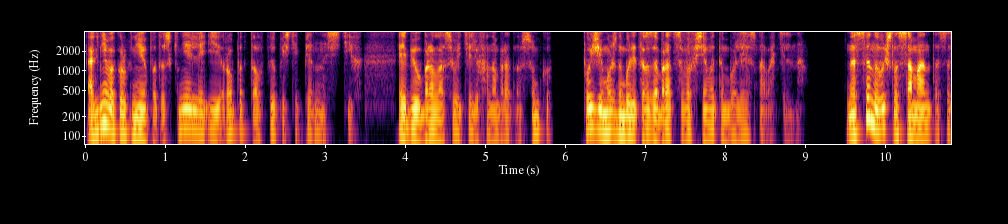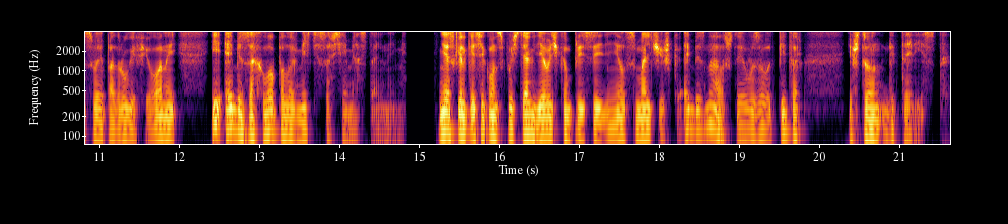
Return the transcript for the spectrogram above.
Огни вокруг нее потускнели, и ропот толпы постепенно стих. Эбби убрала свой телефон обратно в сумку. Позже можно будет разобраться во всем этом более основательно. На сцену вышла Саманта со своей подругой Фионой, и Эбби захлопала вместе со всеми остальными. Несколько секунд спустя к девочкам присоединился мальчишка. Эбби знала, что его зовут Питер, и что он гитарист.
